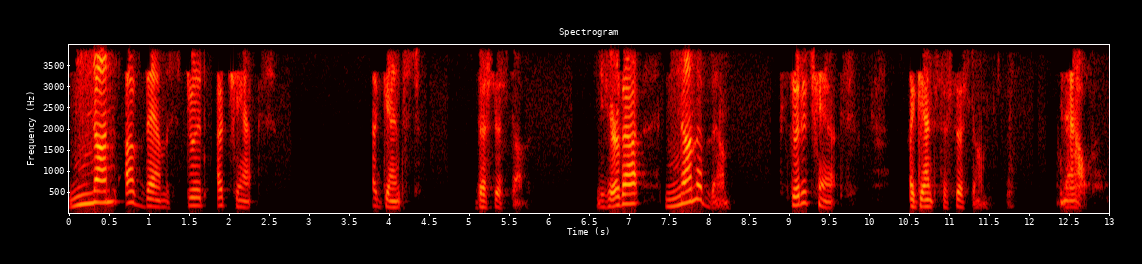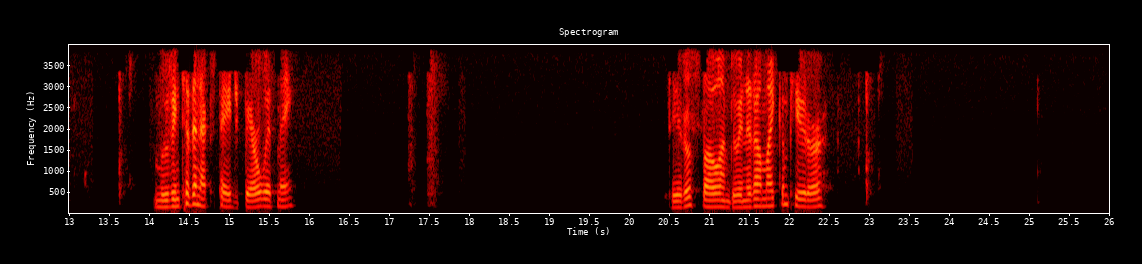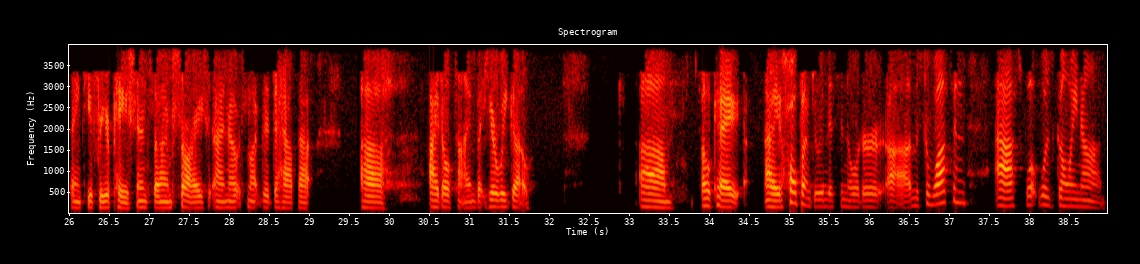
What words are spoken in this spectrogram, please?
none of them stood a chance against the system. You hear that? None of them stood a chance against the system. Now, moving to the next page, bear with me. a little slow. I'm doing it on my computer. Thank you for your patience, and I'm sorry. I know it's not good to have that uh, idle time, but here we go. Um, okay, I hope I'm doing this in order. Uh, Mr. Watson asked what was going on.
